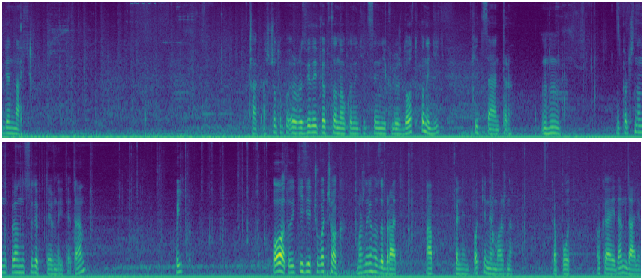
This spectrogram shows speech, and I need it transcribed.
Де нахер? Так, а що тут розвідайте обстановку, найдіть синій ключ доступу, найдіть вхід центр. Угу. Коротше, нам напевно сюди потрібно йти, так? Ой. О, тут якийсь є чувачок. Можна його забрати? А, блін, поки не можна. Капут. Окей, йдемо далі.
